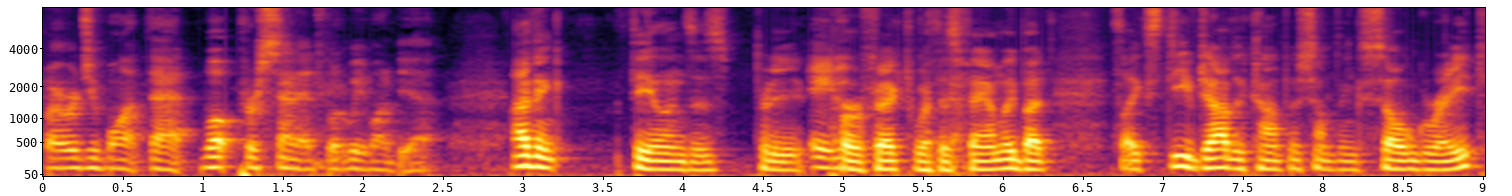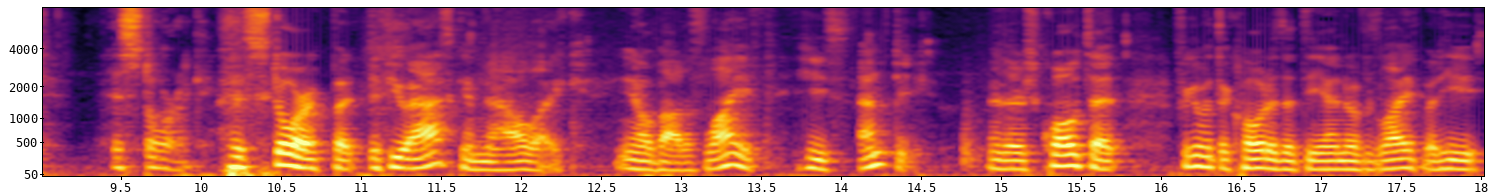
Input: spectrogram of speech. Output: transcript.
Where would you want that? What percentage would we want to be at? I think Thielen's is pretty 80? perfect with his family, but it's like Steve Jobs accomplished something so great. Historic. historic, but if you ask him now, like, you know, about his life, he's empty. And there's quotes that I forget what the quote is at the end of his life, but he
